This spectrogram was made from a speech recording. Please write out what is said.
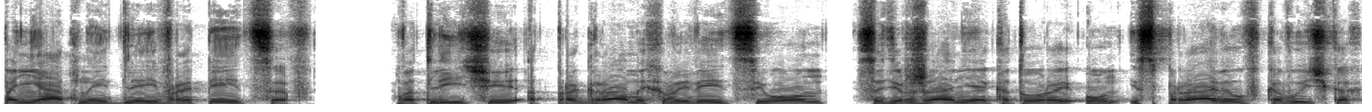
понятной для европейцев, в отличие от программы Хавевей Цион, содержание которой он исправил в кавычках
